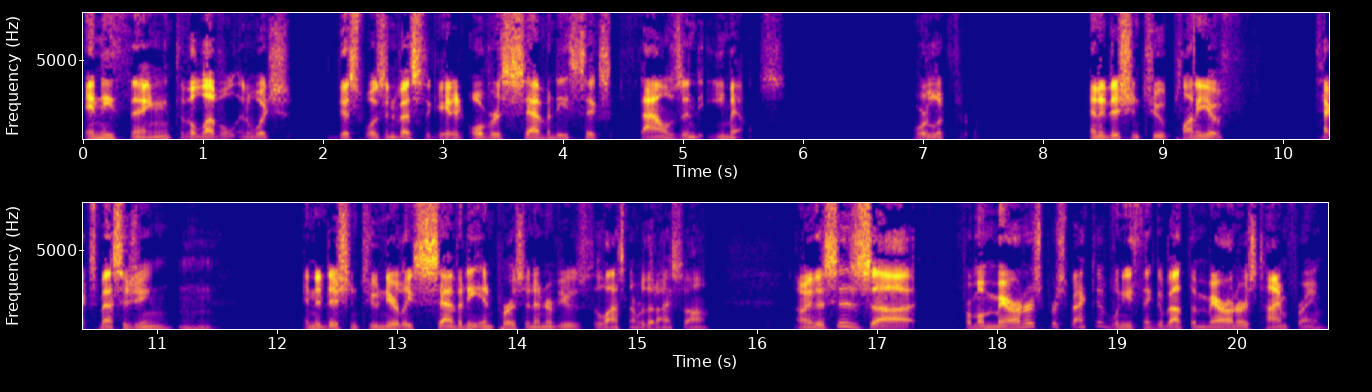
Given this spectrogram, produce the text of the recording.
anything to the level in which this was investigated. Over 76,000 emails were looked through, in addition to plenty of text messaging, mm-hmm. In addition to nearly 70 in person interviews, the last number that I saw. I mean, this is uh, from a Mariners perspective. When you think about the Mariners time frame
